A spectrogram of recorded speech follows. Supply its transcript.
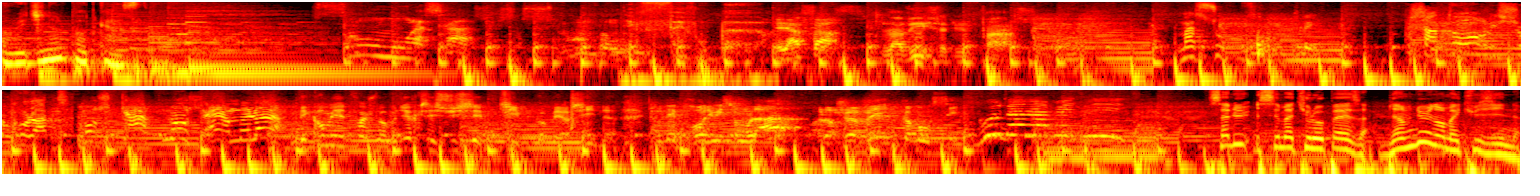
Original Podcast. Sans-moi ça. Les faits vous peur. Et la farce La vie, c'est une farce. Ma soupe, s'il vous plaît. Ça tord les chocolates. On se calme, nos germes-là Mais combien de fois je dois vous dire que c'est susceptible, l'aubergine? Tous les produits sont là, alors je vais commencer. Salut, c'est Mathieu Lopez, bienvenue dans ma cuisine.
